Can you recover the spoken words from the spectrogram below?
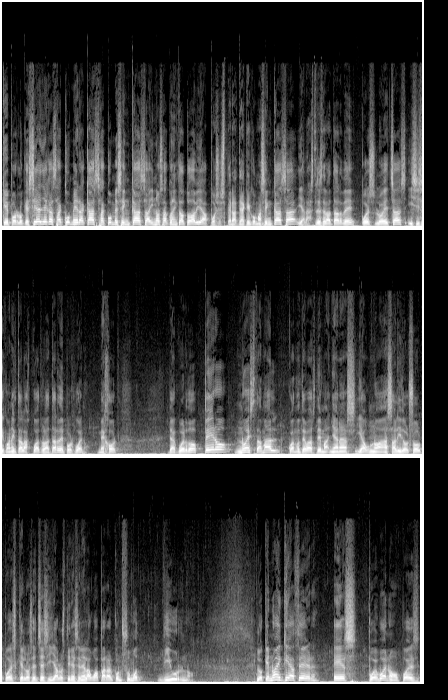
Que por lo que sea llegas a comer a casa, comes en casa y no se ha conectado todavía, pues espérate a que comas en casa y a las 3 de la tarde pues lo echas y si se conecta a las 4 de la tarde pues bueno, mejor. ¿De acuerdo? Pero no está mal cuando te vas de mañanas y aún no ha salido el sol, pues que los eches y ya los tienes en el agua para el consumo diurno. Lo que no hay que hacer es, pues bueno, pues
